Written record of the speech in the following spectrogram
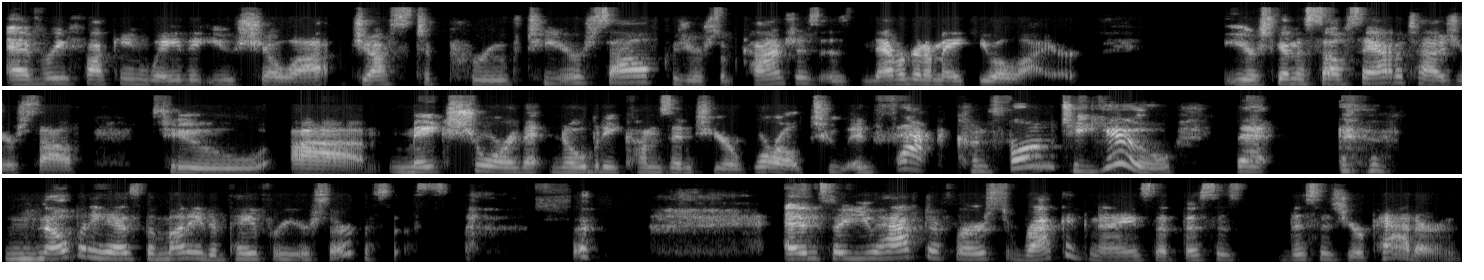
every fucking way that you show up just to prove to yourself because your subconscious is never going to make you a liar you're going to self sabotage yourself to um, make sure that nobody comes into your world to, in fact, confirm to you that nobody has the money to pay for your services. and so you have to first recognize that this is this is your pattern.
